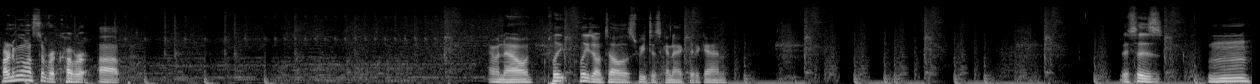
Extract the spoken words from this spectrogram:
Part of me wants to recover up. Oh no, please, please don't tell us we disconnected again. This is... Mm,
